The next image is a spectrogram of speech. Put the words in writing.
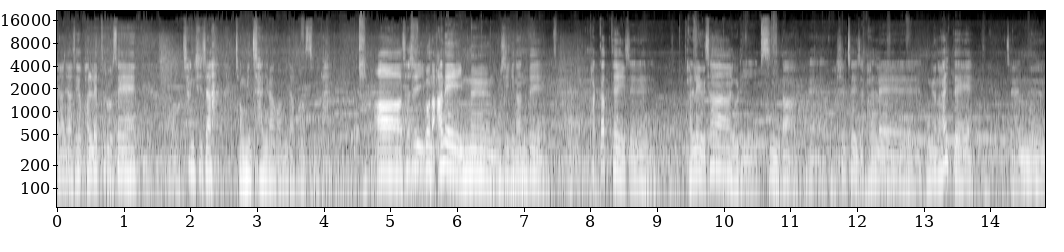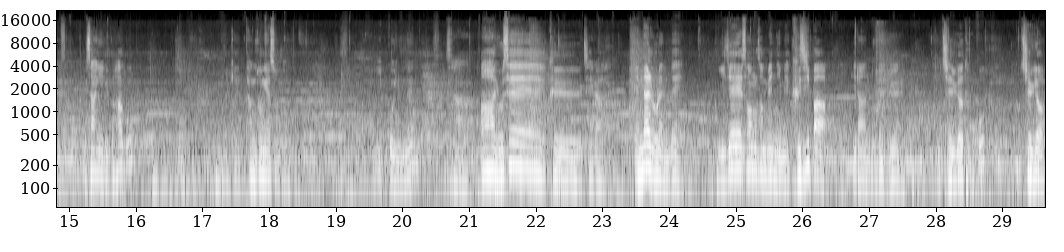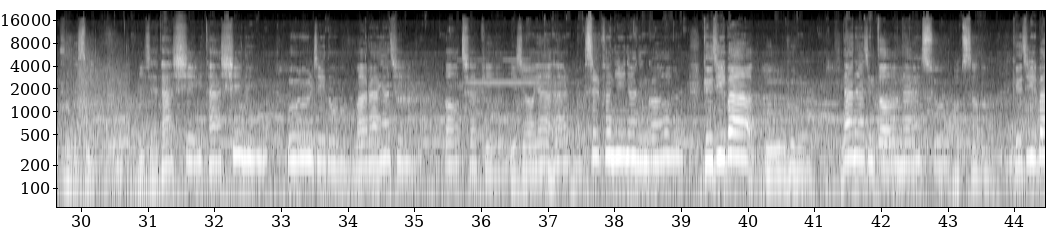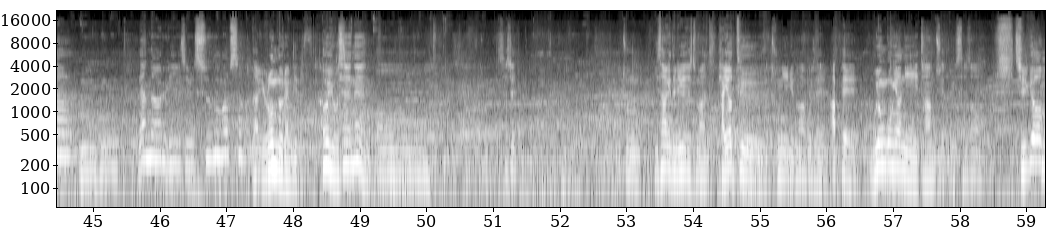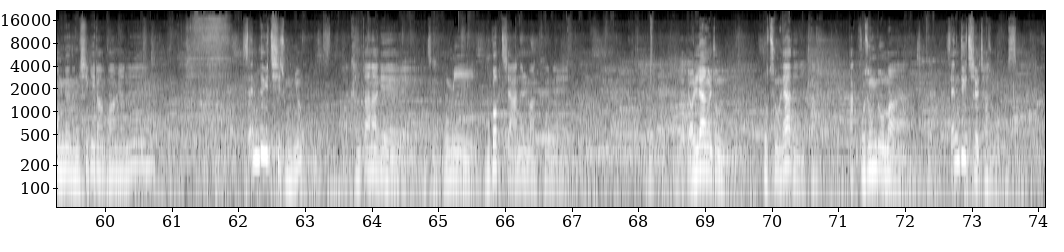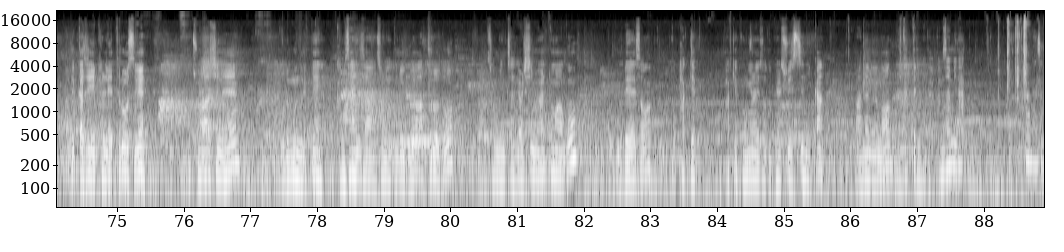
네, 안녕하세요. 발레트롯의 어, 창시자 정민찬이라고 합니다. 반갑습니다. 아, 사실 이건 안에 입는 옷이긴 한데 어, 바깥에 이제 발레 의상을 입습니다. 예, 실제 이제 발레 공연을 할 때 제가 입는 의상이기도 하고 또 이렇게 방송에서도 입고 있는 의상. 아, 요새 그 제가 옛날 노래인데 이재성 선배님의 그지밥이라는 노래를 좀 즐겨 듣고 즐겨 부르고 있습니다. 이제 다시 다시는 울지도 말아야지 어차피 잊어야 할 슬픈 인연인 걸 그지밥 우후 난 아직 떠날 수 없어 그지밥 우후 난 너를 잊을 수 없어 나 이런 노래입니다. 어, 요새는 어 사실 좀 이상하게 들리겠지만 다이어트 중이기도 하고 제 앞에 무용 공연이 다음 주에 또 있어서 즐겨 먹는 음식이라고 하면은 샌드위치 종류 간단하게 이제 몸이 무겁지 않을 만큼의 뭐 열량을 좀 보충을 해야 되니까 딱 그 정도만 샌드위치를 자주 먹고 있습니다. 아직까지 발레 어, 좋아하시는 모든 분들께 감사 인사 전해드리고요. 앞으로도 어, 정민찬 열심히 활동하고 또 무대에서 또 밖에 밖에 공연에서도 뵐 수 있으니까 많은 응원 부탁드립니다. 감사합니다. 하면서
